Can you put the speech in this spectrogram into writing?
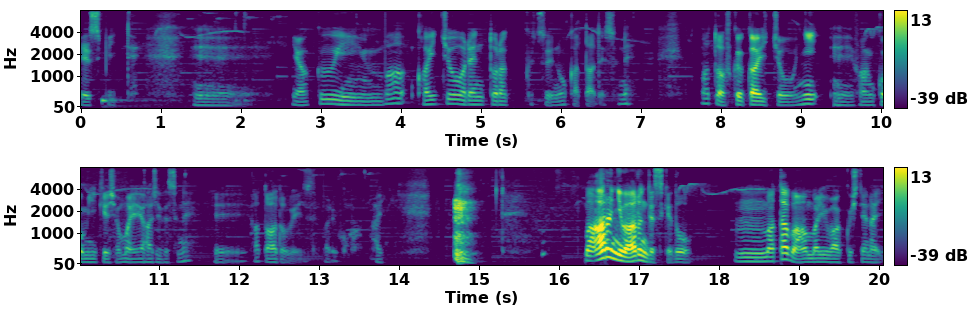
ASP って。えー役員は、会長はレントラックスの方ですね。あとは副会長に、えー、ファンコミュニケーション、まあ、A8 ですね。えー、あとアドウェイズ、バルコマ。はい。まあ、あるにはあるんですけど、うん、まあ多分あんまりワークしてないん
